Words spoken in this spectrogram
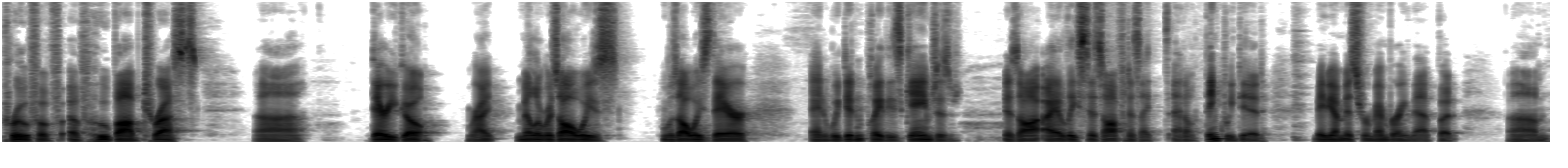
proof of of who Bob trusts, uh, there you go. Right, Miller was always was always there, and we didn't play these games as as I at least as often as I I don't think we did. Maybe I'm misremembering that, but um,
